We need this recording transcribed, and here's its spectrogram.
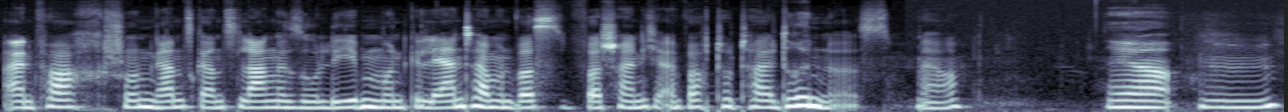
einfach schon ganz, ganz lange so leben und gelernt haben und was wahrscheinlich einfach total drin ist. Ja. Ja. Mhm.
